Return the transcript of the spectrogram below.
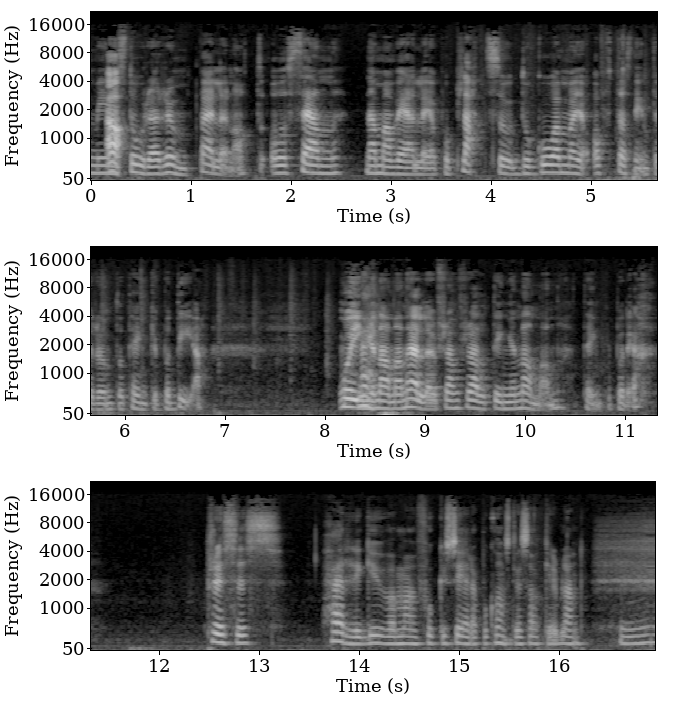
min Ja. stora rumpa eller något. Och sen när man väl är på plats så då går man ju oftast inte runt och tänker på det. Och ingen Nej. annan heller, framförallt ingen annan tänker på det. Precis. Herregud vad man fokuserar på konstiga saker ibland. Mm.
